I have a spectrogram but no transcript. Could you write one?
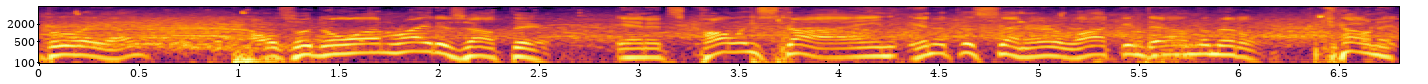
Barea. Also, DeLon Wright is out there. And it's Cauley Stein in at the center, locking down the middle. Count it.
